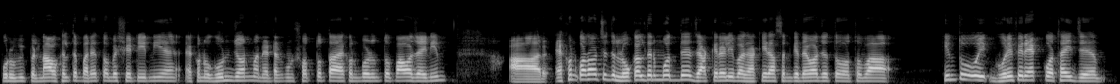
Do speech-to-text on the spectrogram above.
পুরো বিপিএল নাও খেলতে পারে, তবে সেটি নিয়ে এখনও গুঞ্জন মানে এটার কোনো সত্যতা এখন পর্যন্ত পাওয়া যায়নি। আর এখন কথা হচ্ছে যে লোকালদের মধ্যে জাকির আলী বা জাকির হাসানকে দেওয়া যেত, অথবা কিন্তু ওই ঘুরে ফিরে এক কথাই যে তারা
